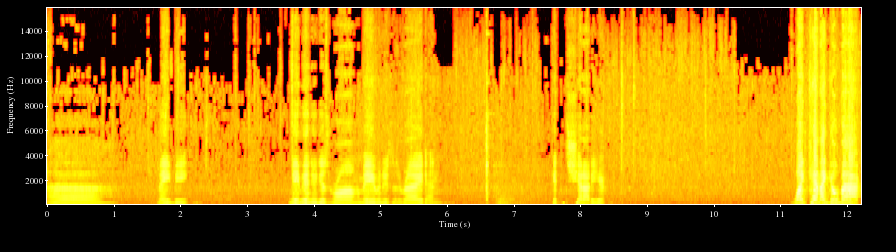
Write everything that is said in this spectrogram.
Uh, maybe. Maybe I knew this wrong. Maybe I knew this right, and Get the shit out of here. Why can't I go back?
